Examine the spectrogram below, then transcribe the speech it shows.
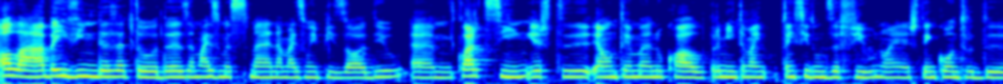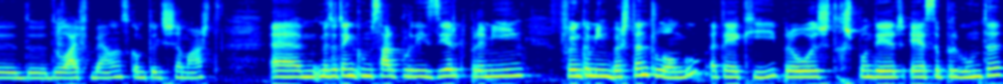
Olá, bem-vindas a todas a mais uma semana, a mais um episódio. Um, claro que sim, este é um tema no qual para mim também tem sido um desafio, não é? Este encontro de, de, de life balance, como tu lhe chamaste. Um, mas eu tenho que começar por dizer que para mim foi um caminho bastante longo até aqui para hoje te responder a essa pergunta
